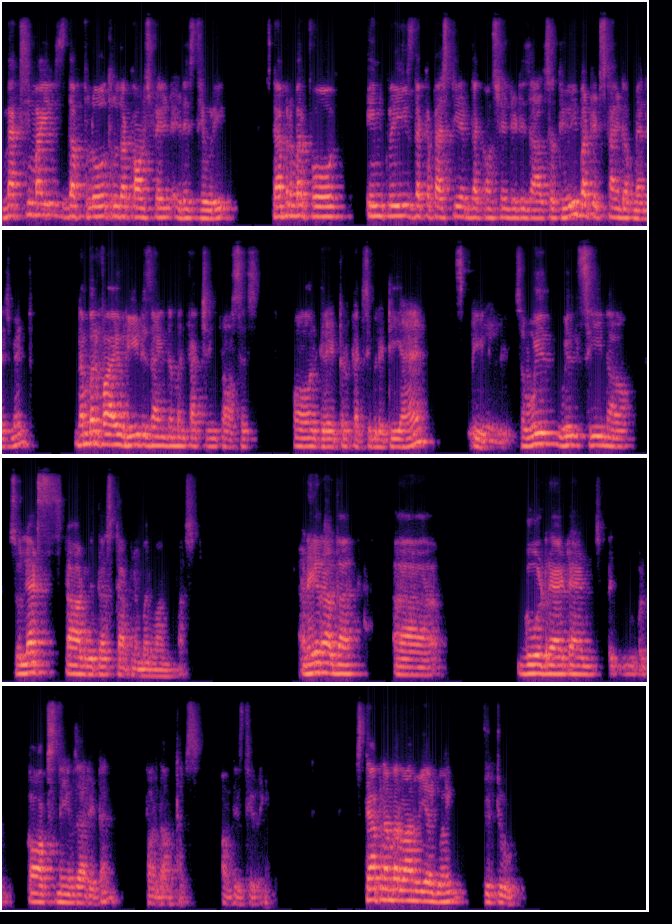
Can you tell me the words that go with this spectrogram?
Maximize the flow through the constraint, it is theory. Step number four, increase the capacity at the constraint, it is also theory, but it's kind of management. Number five, redesign the manufacturing process for greater flexibility and speed. Mm-hmm. So we'll, we'll see now. So let's start with the step number one first. And here are the uh, Goldratt and Cox names are written for the authors of this theory. Step number one, we are going to do.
